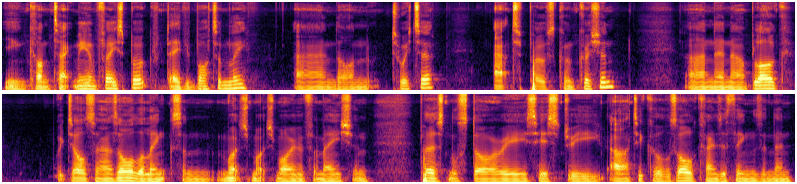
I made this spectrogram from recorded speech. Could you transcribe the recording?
You can contact me on Facebook, David Bottomley, and on Twitter at Post Concussion, and then our blog, which also has all the links and much, much more information, personal stories, history, articles, all kinds of things, and then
